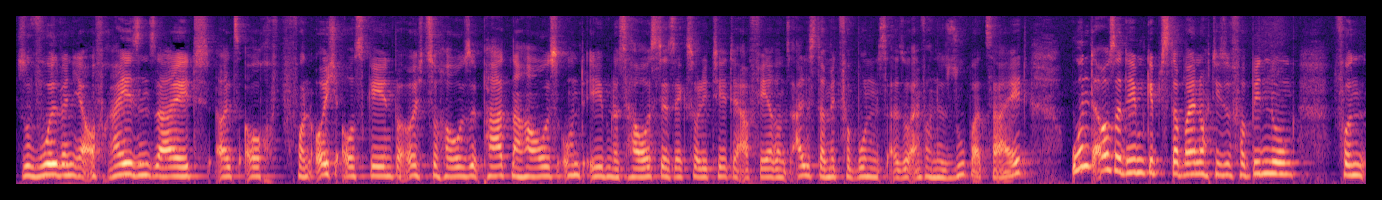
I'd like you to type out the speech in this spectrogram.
sowohl wenn ihr auf Reisen seid, als auch von euch ausgehend, bei euch zu Hause, Partnerhaus und eben das Haus der Sexualität, der Affäre und alles damit verbunden ist. Also einfach eine super Zeit. Und außerdem gibt es dabei noch diese Verbindung von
